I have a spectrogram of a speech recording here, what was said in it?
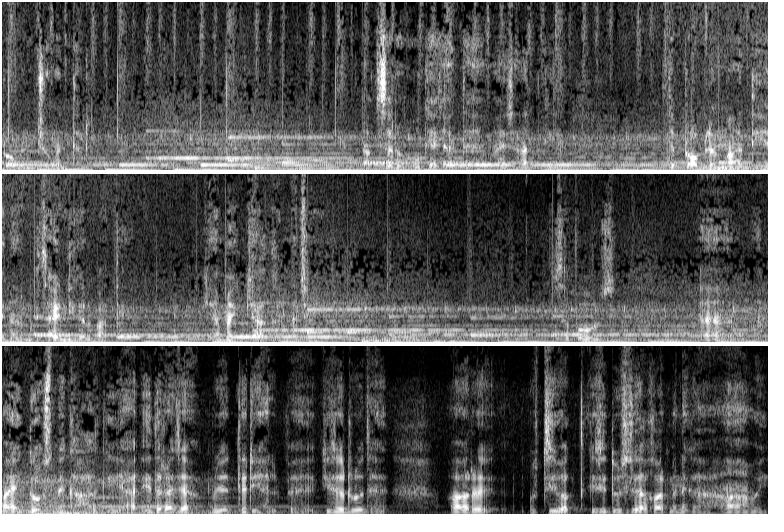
problem छुमंतर अक्सर हो क्या जाता है, हमारे साथ कि जब प्रॉब्लम आती है ना, हम डिसाइड नहीं कर पाते कि हमें क्या करना चाहिए। हमारे एक दोस्त ने कहा कि, यार, इधर आजा मुझे तेरी हेल्प की ज़रूरत है। और उसी वक्त किसी दूसरे का कॉल मैंने कहा हाँ हाँ भाई,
